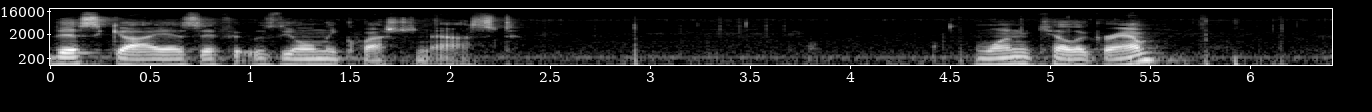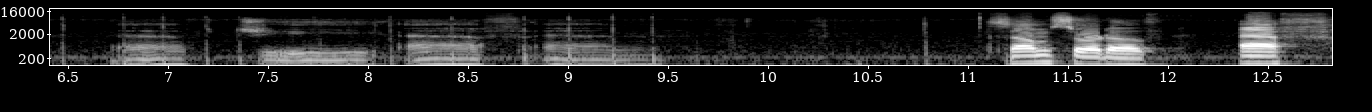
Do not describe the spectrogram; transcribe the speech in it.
this guy as if it was the only question asked. One kilogram, F, G, F, and some sort of F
